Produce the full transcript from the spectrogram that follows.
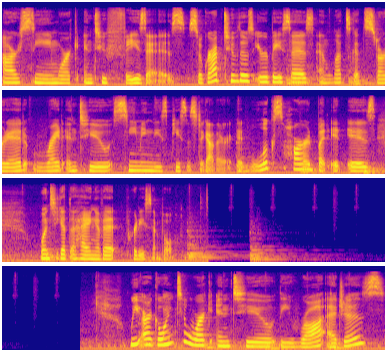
our seam work into phases. So grab two of those ear bases and let's get started right into seaming these pieces together. It looks hard, but it is, once you get the hang of it, pretty simple. We are going to work into the raw edges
